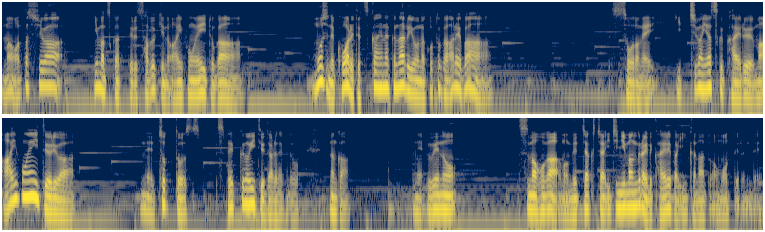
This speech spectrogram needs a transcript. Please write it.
まあ私は今使ってるサブ機の iPhone8 が、もしね、壊れて使えなくなるようなことがあれば、そうだね、一番安く買える、まあ iPhone8 よりは、ね、ちょっとスペックのいいって言うとあれだけど、なんか、ね、上のスマホがもうめちゃくちゃ1、2万ぐらいで買えればいいかなとは思ってるんで、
